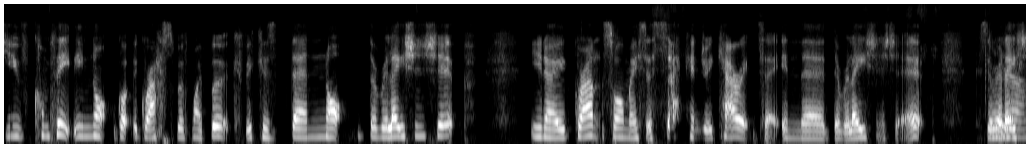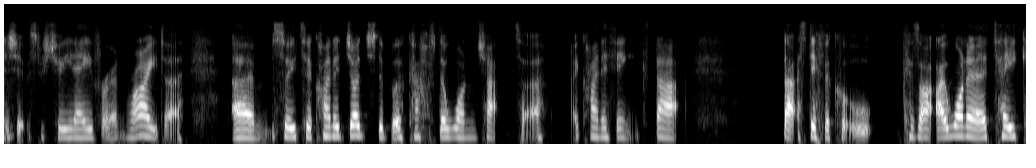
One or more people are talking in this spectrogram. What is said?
you've completely not got the grasp of my book because they're not the relationship. You know, Grant's almost a secondary character in the the relationship because the relationship is between Ava and Ryder. Um, so to kind of judge the book after one chapter, I kind of think that that's difficult because I, I want to take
